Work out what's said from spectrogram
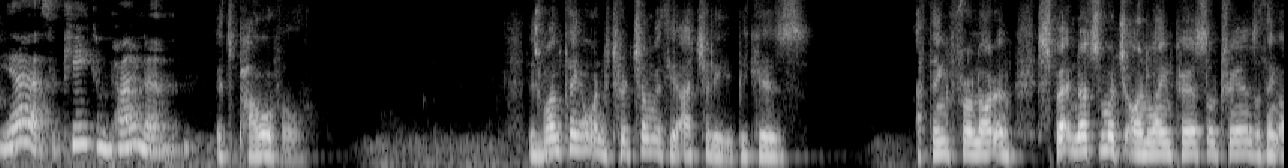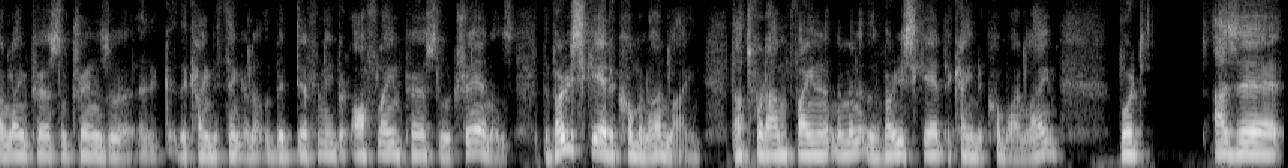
Yeah, it's a key component. It's powerful. There's one thing I want to touch on with you actually, because I think for a lot of not so much online personal trainers, I think online personal trainers are uh, they kind of think a little bit differently, but offline personal trainers, they're very scared of coming online. That's what I'm finding at the minute. They're very scared to kind of come online. But as a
